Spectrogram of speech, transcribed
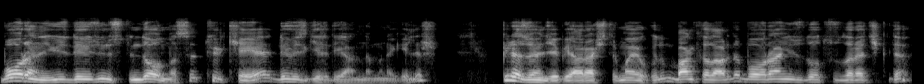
Bu oranın %100'ün üstünde olması Türkiye'ye döviz girdiği anlamına gelir. Biraz önce bir araştırma okudum. Bankalarda bu oran %30'lara çıktı.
